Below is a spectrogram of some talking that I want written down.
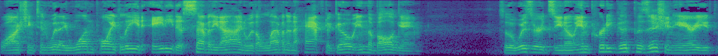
Washington with a one point lead, 80 to 79, with 11 and a half to go in the ball game. So the Wizards, you know, in pretty good position here. You'd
